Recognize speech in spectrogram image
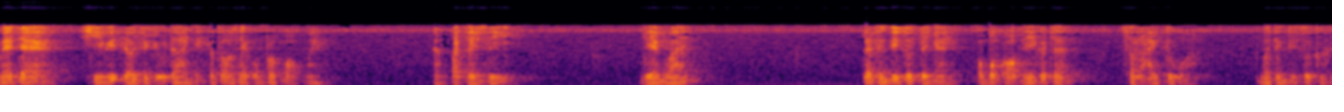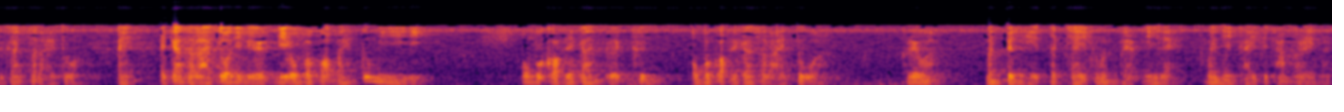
แม้แต่ชีวิตเราจะอยู่ได้เนี่ย เราต้องอาศัยองค์ประกอบไหมปัจจัยสี่เลี้ยงไว้ และถึงที่สุดเป็นไง องค์ประกอบนี้ก็จะสลายตัว เมื่อถึงที่สุดก็คือการสลายตัวไอ้ไอการสลายตัวนี่มีมีองค์ประกอบไหมก็มีอีก องค์ประกอบในการเกิดขึ้น องค์ประกอบในการสลายตัว เขาเรียกว่า มันเป็นเหตุปัจจัยของมันแบบนี้แหละ ไม่มีใครไปทำอะไรมัน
